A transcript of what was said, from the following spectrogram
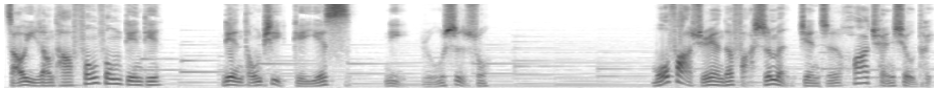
早已让他疯疯癫癫，恋童癖给也死。你如是说。魔法学院的法师们简直花拳绣腿，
